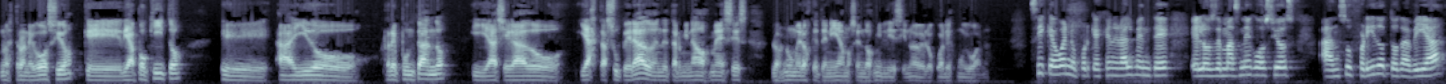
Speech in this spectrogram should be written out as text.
nuestro negocio, que de a poquito eh, ha ido repuntando y ha llegado y hasta superado en determinados meses los números que teníamos en 2019, lo cual es muy bueno. Sí, qué bueno, porque generalmente eh, los demás negocios han sufrido todavía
